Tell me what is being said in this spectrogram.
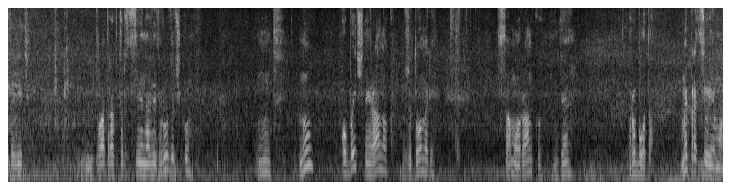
Стоїть два тракторці на відгрузочку. Ну, обичний ранок в Житомирі. З самого ранку йде робота. Ми працюємо.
